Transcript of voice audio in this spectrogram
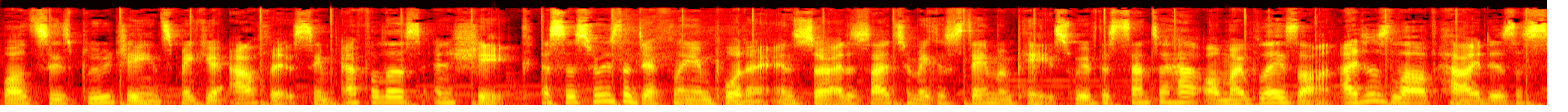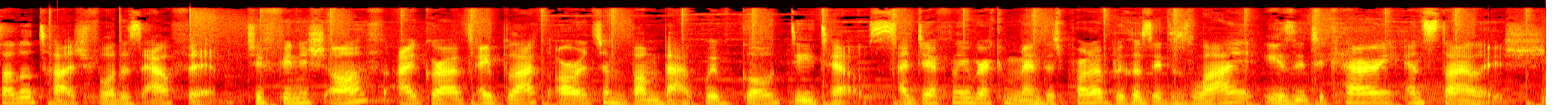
while these blue jeans make your outfit seem effortless and chic. Accessories are definitely important, and so I decided to make a statement piece with the Santa hat on my blazer. I just love how it is a subtle touch for this outfit. To finish off, I grabbed a black Oroton bum bag with gold details I definitely recommend this product because it is light, easy to carry, and stylish.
